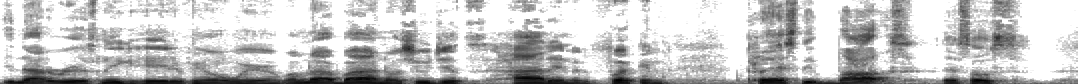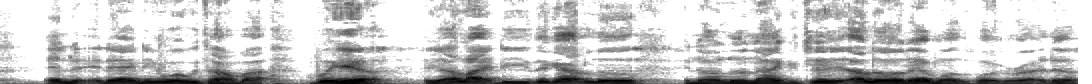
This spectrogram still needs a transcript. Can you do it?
you're not a real sneakerhead if you don't wear them. I'm not buying no shoe just hide in the fucking plastic box. That's so, and it ain't even what we talking about. But yeah, yeah, I like these. They got a little, you know, a little Nike check. I love that motherfucker right there.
